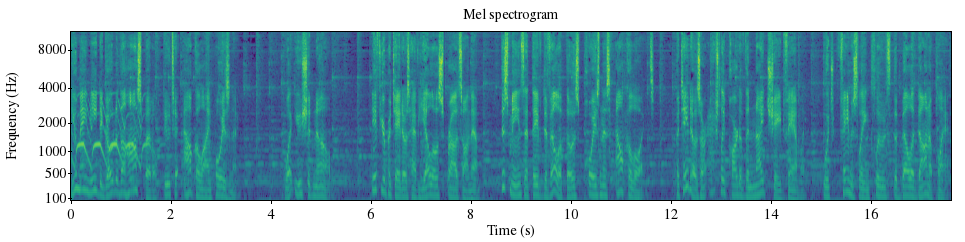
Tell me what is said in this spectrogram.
you may need to go to the hospital due to alkaloid poisoning. What you should know If your potatoes have yellow sprouts on them, this means that they've developed those poisonous alkaloids. Potatoes are actually part of the nightshade family, which famously includes the belladonna plant.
